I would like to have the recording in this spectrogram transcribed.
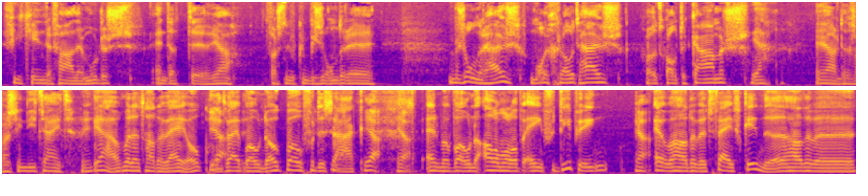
vier kinderen, vader en moeders. En dat ja, het was natuurlijk een bijzondere, bijzonder huis. Mooi groot huis. Groot, grote kamers. Ja. Ja, dat was in die tijd. hè. Ja, maar dat hadden wij ook. Want Ja. wij woonden ook boven de zaak. Ja, ja. En we woonden allemaal op één verdieping. Ja. En we hadden met vijf kinderen, hadden we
